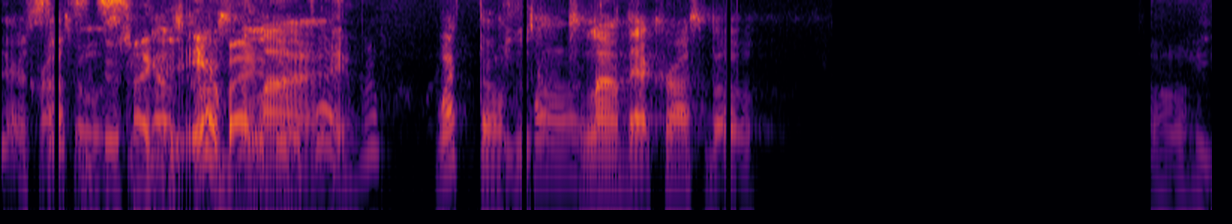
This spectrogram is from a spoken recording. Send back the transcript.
Was trying That to was everybody do the it. line. Dang. What the He fuck? with that crossbow. Oh, he.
